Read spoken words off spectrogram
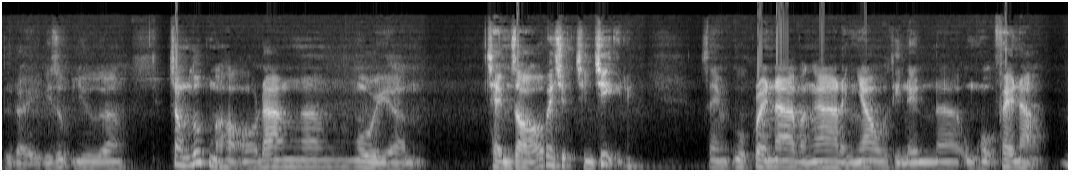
từ đấy. Ví dụ như trong lúc mà họ đang ngồi chém gió về chuyện chính trị xem Ukraine và Nga đánh nhau thì nên ủng hộ phe nào? Ừ.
